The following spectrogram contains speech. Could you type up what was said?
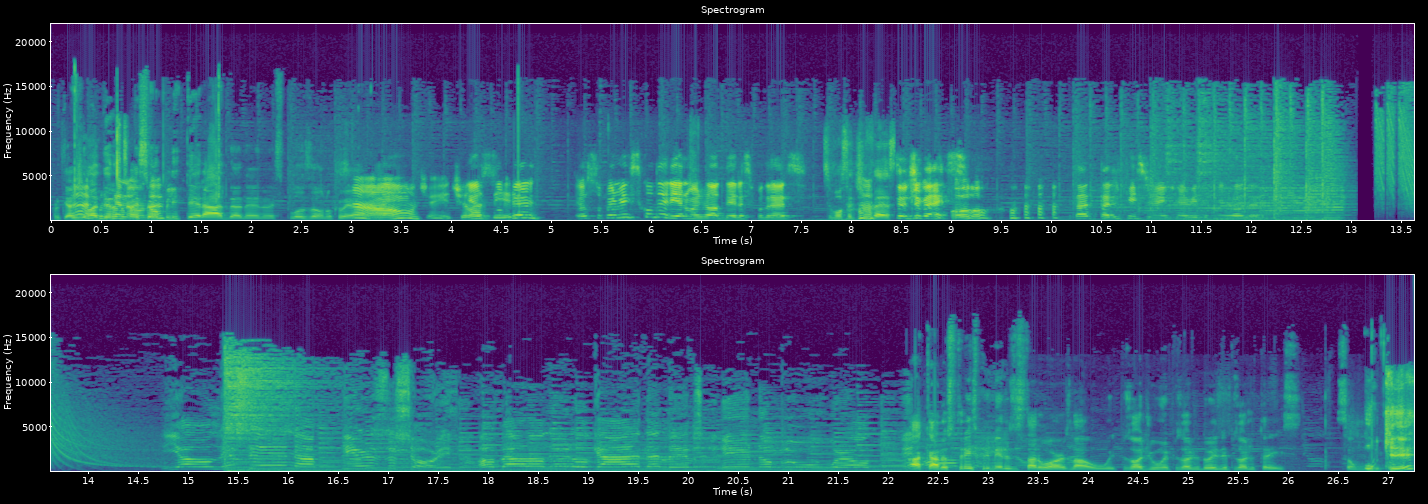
Porque a É, geladeira por que não vai ser né? obliterada, né, na explosão nuclear. Não, gente, Eu geladeira. super, Eu super me esconderia numa geladeira se pudesse. Se você tivesse. Se eu tivesse. Tá, tá difícil, gente, minha vida sem geladeira. Yo, listen up, here's the story about a little guy that lives in a blue world. Ah, cara, os três primeiros Star Wars lá, o episódio 1, episódio 2 e episódio 3. São O muito- quê?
